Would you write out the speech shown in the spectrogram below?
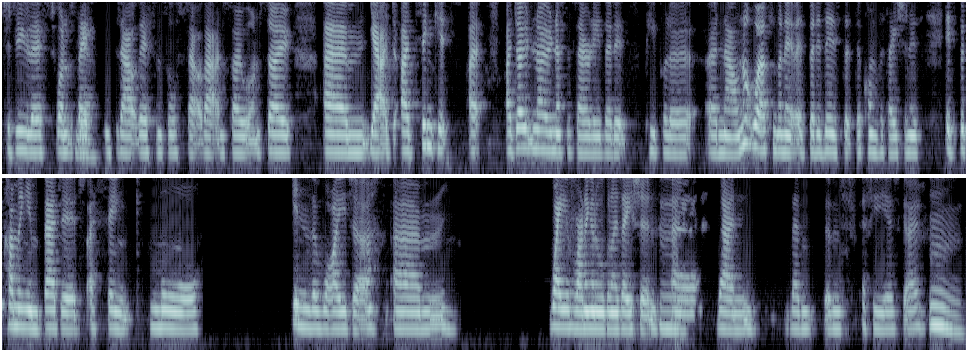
to-do list once they'd yeah. sorted out this and sorted out that and so on so um, yeah I, I, think it's I, I don't know necessarily that it's people are, are now not working on it but it is that the conversation is it's becoming embedded i think more in the wider um, way of running an organization mm. uh, than than than a few years ago. Mm.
